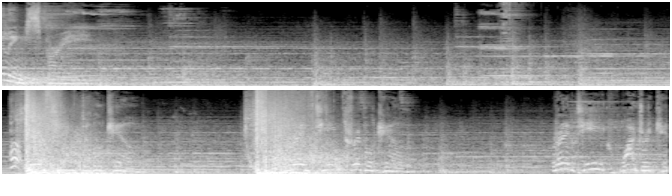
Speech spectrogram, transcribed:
Killing spree. Red team double kill. Red team triple kill. Red team quadra kill.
